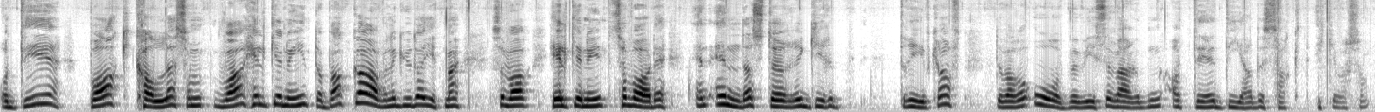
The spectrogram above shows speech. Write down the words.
Og det bak kallet, som var helt genuint, og bak gavene Gud har gitt meg, som var helt genuint, så var det en enda større drivkraft. Det var å overbevise verden at det de hadde sagt, ikke var sant.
